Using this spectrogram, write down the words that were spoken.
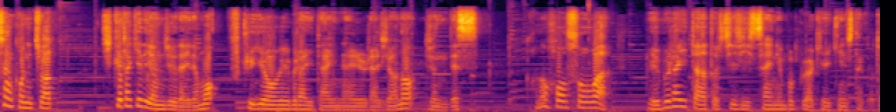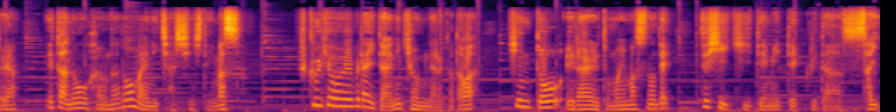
さんこんにちは。聞くだけで40代でも副業ウェブライターになれるラジオのじゅんです。この放送はウェブライターとして実際に僕が経験したことや得たノウハウなどを毎日発信しています。副業ウェブライターに興味のある方はヒントを得られると思いますので、ぜひ聞いてみてください。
